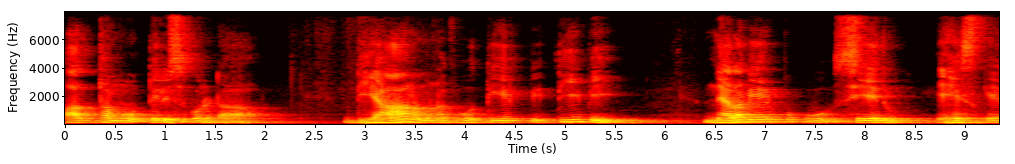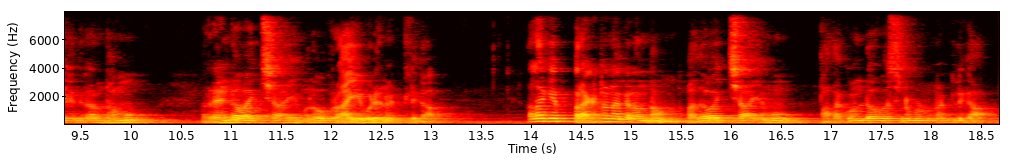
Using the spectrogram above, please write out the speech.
అర్థము తెలుసుకొనుట ధ్యానమునకు తీర్పి తీపి నెరవేర్పుకు సేదు. ఎహెస్కేల్ గ్రంథము రెండవ అధ్యాయములో వ్రాయబడినట్లుగా. అలాగే ప్రకటన గ్రంథం పదవ అధ్యాయము పదకొండవ వచనం ఉన్నట్లుగా.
